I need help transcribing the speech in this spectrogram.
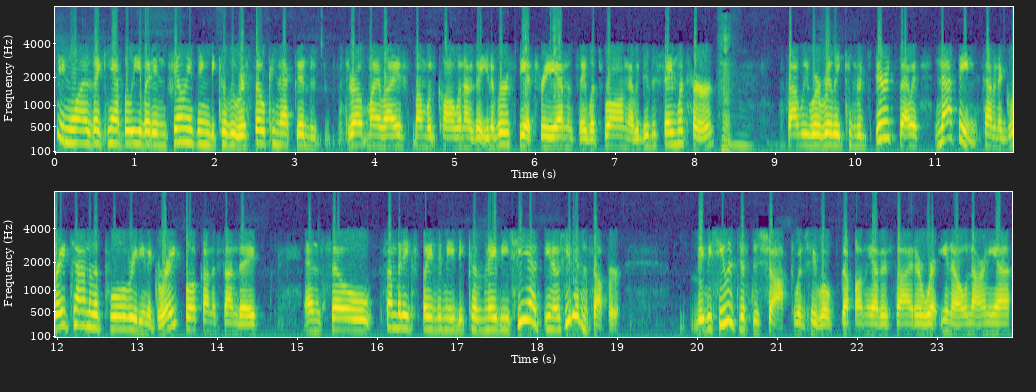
thing was, I can't believe I didn't feel anything because we were so connected throughout my life. Mom would call when I was at university at 3 a.m. and say, "What's wrong?" I would do the same with her. Thought we were really kindred spirits that was Nothing. Just having a great time in the pool, reading a great book on a Sunday. And so somebody explained to me because maybe she had, you know, she didn't suffer. Maybe she was just as shocked when she woke up on the other side, or where, you know, Narnia,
